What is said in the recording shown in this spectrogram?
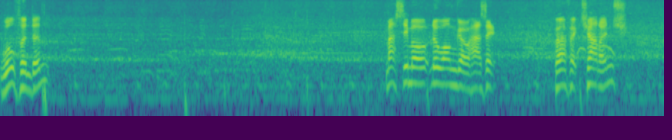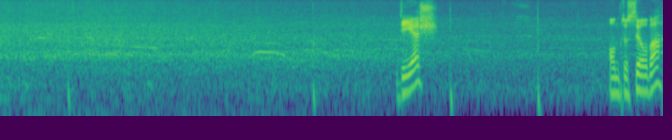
Woolfenden. Massimo Luongo has it. Perfect challenge. Dias. On to Silva.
